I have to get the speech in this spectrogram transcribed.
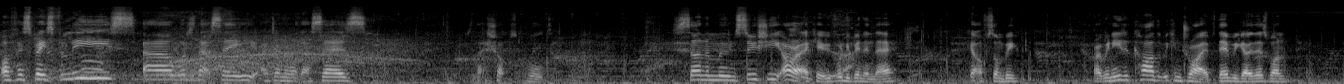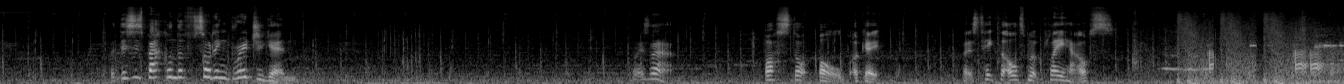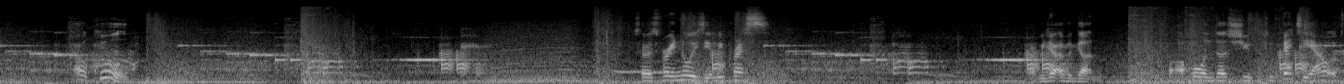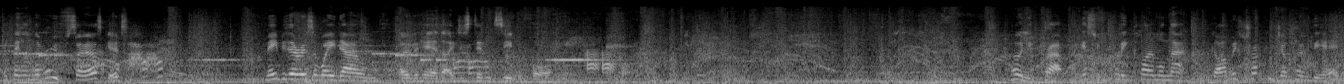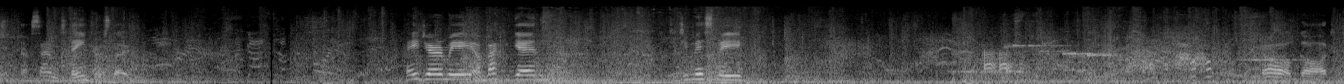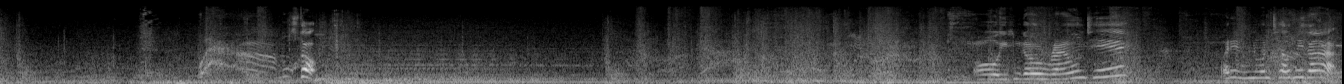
Office space for lease. Uh, what does that say? I don't know what that says. What's that shop's called? Sun and Moon Sushi. Alright, okay, we've already been in there. Get off, zombie. Right, we need a car that we can drive. There we go, there's one. But this is back on the sodding bridge again. What is that? Bus stop bulb. Okay. Let's take the ultimate playhouse. Oh, cool. So it's very noisy and we press... Right, we don't have a gun. But our horn does shoot confetti out of the thing on the roof, so that's good. Maybe there is a way down over here that I just didn't see before. Holy crap, I guess we can probably climb on that garbage truck and jump over the edge. That sounds dangerous though. Hey Jeremy, I'm back again. Did you miss me? Oh god. Stop! Oh, you can go around here? Why didn't anyone tell me that?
